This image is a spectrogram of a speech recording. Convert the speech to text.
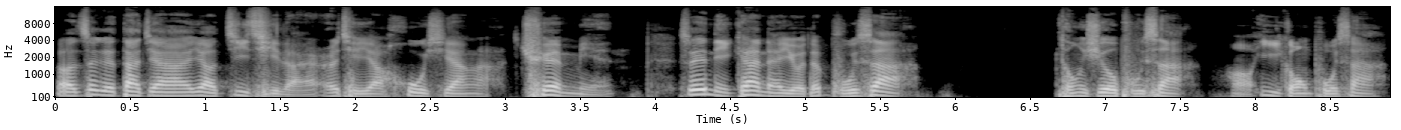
哦，这个大家要记起来，而且要互相啊劝勉。所以你看呢，有的菩萨，同修菩萨，哦，义工菩萨，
